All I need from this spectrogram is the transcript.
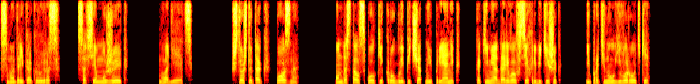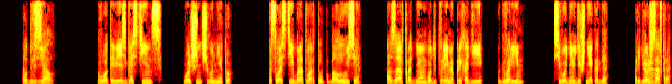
«Смотри, как вырос. Совсем мужик. Молодец. Что ж ты так поздно?» Он достал с полки круглый печатный пряник, какими одаривал всех ребятишек, и протянул его Родьке. Тот взял. «Вот и весь гостинец. Больше ничего нету. Посласти, брат, во рту, побалуйся. А завтра днем будет время, приходи, поговорим. Сегодня, видишь, некогда. Придешь завтра?»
